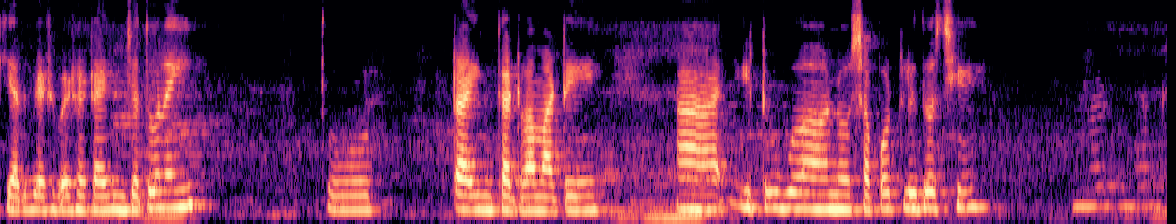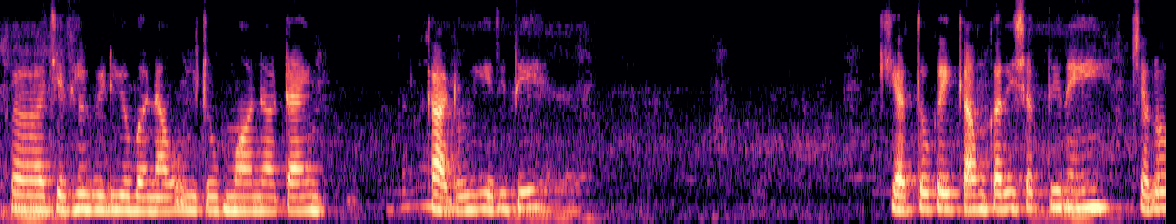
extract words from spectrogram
ક્યારે બેઠા બેઠા ટાઈમ જતો નહીં, તો ટાઈમ કાઢવા માટે આ યુટ્યુબનો સપોર્ટ લીધો છે. જેથી વીડિયો બનાવું યુટ્યુબમાં અને ટાઈમ કાઢવું એ રીતે. ઘેર તો કંઈ કામ કરી શકતી નહીં. ચલો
